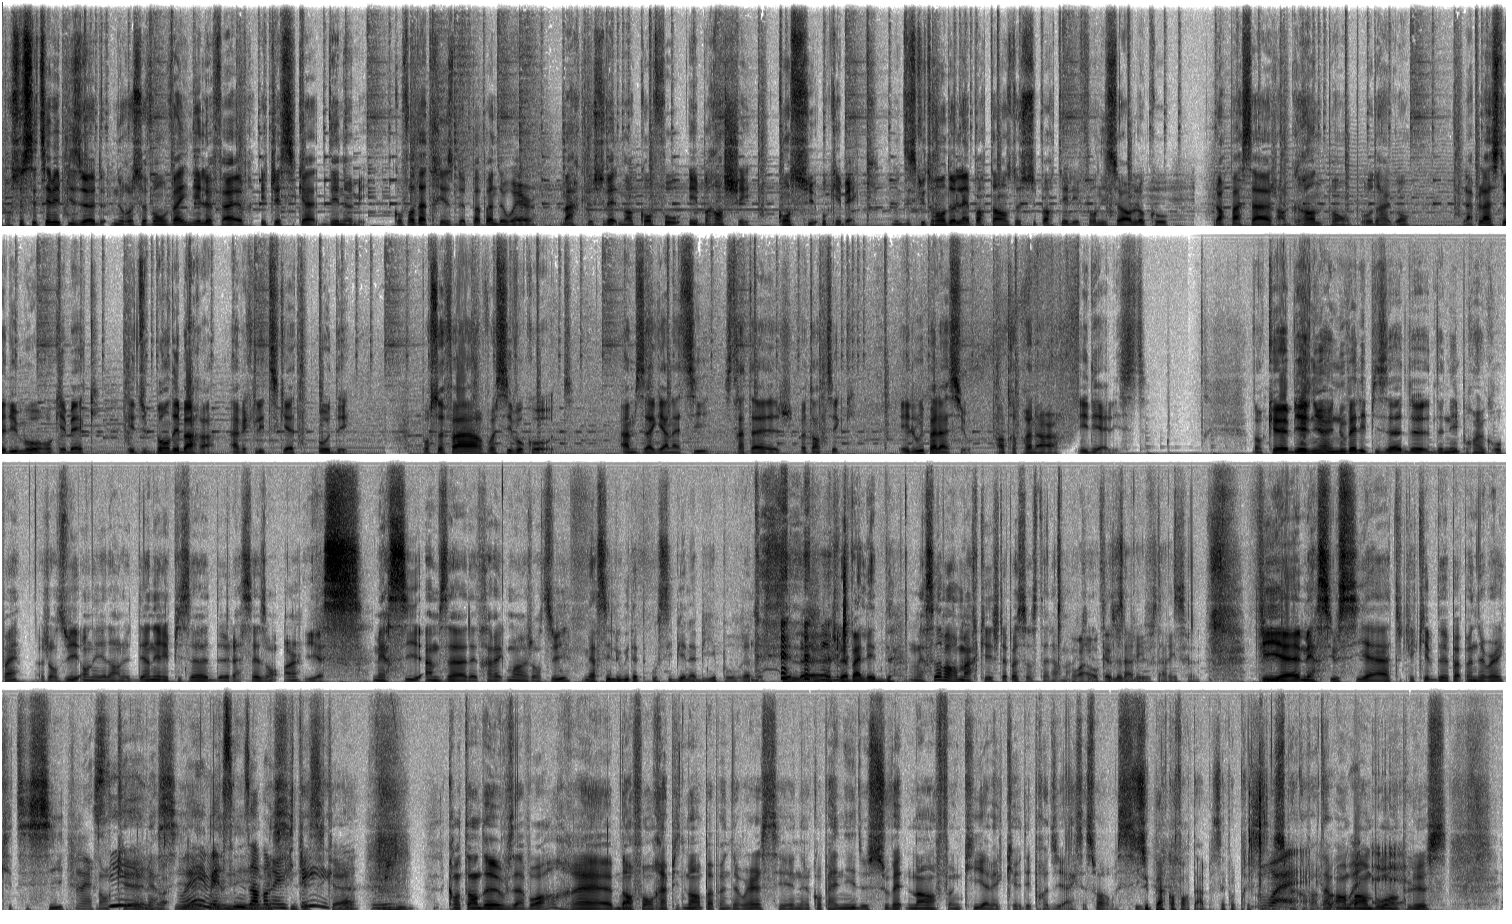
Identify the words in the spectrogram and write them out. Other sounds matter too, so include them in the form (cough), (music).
Pour ce septième épisode, nous recevons Vainé Lefebvre et Jessica Dénommé, cofondatrices de Pop Underwear, marque de sous-vêtements confort et branchés conçue au Québec. Nous discuterons de l'importance de supporter les fournisseurs locaux, leur passage en grande pompe au dragon, la place de l'humour au Québec et du bon débarras avec l'étiquette OD. Pour ce faire, voici vos côtes. Hamza Garnati, stratège authentique, et Louis Palacio, entrepreneur idéaliste. Donc, euh, bienvenue à un nouvel épisode de, Né pour un gros pain. Aujourd'hui, on est dans le dernier épisode de la saison 1. Yes. Merci Hamza d'être avec moi aujourd'hui. Merci Louis d'être aussi bien habillé pour vrai. Ton style, euh, je le valide. (laughs) Merci d'avoir remarqué. Je n'étais pas sûr si tu allais remarquer. Ouais, ok, C'est le ça arrive, ça arrive. Puis, euh, merci aussi à toute l'équipe de Pop Underwear qui est ici. Merci. Donc, euh, merci. Ouais, euh, merci de nous avoir merci, invités. Jessica. Oui. Content de vous avoir. Euh, Dans le fond, rapidement, Pop Underwear, c'est une compagnie de sous-vêtements funky avec euh, des produits accessoires aussi. Super confortable, ça faut le préciser. Ouais. super confortable, en Ouais. bambou en plus.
